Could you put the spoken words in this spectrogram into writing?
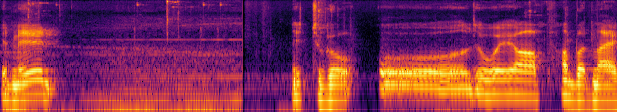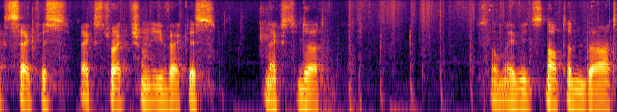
Get me in. Need to go all the way up, but my is, extraction evac is next to that. So maybe it's not that bad.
